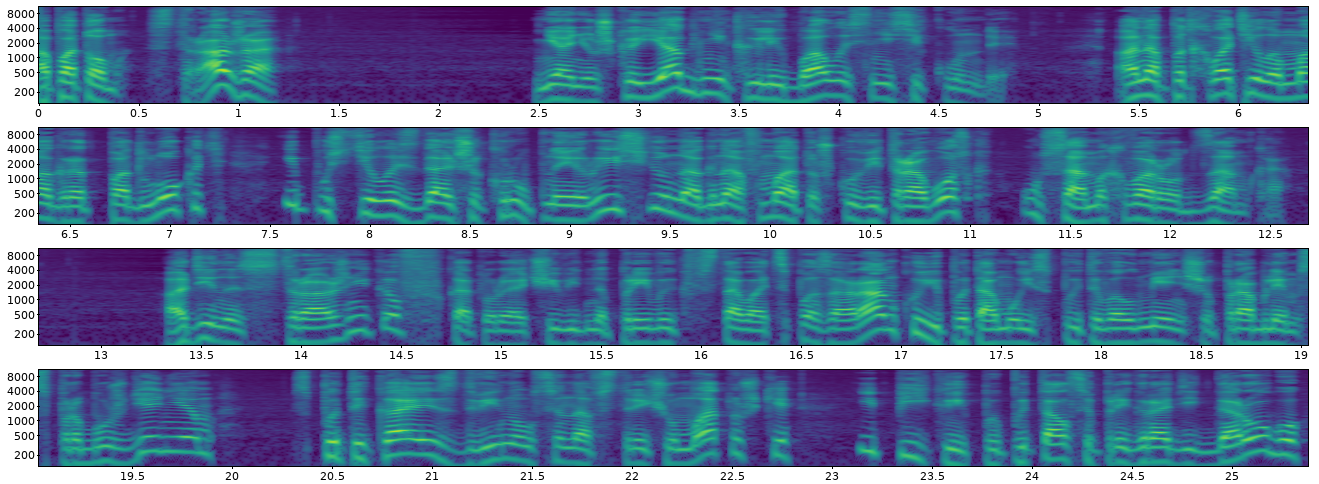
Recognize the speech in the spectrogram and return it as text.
а потом «Стража!». Нянюшка Ягни колебалась ни секунды. Она подхватила Маград под локоть и пустилась дальше крупной рысью, нагнав матушку-ветровоск у самых ворот замка. Один из стражников, который, очевидно, привык вставать с позаранку и потому испытывал меньше проблем с пробуждением, спотыкаясь, двинулся навстречу матушке и пикой попытался преградить дорогу,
